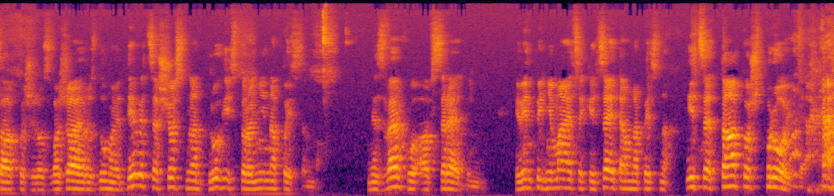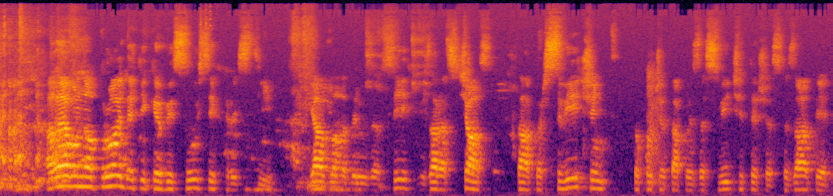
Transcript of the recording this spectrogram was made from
також розважає, роздумує, дивиться, щось на другій стороні написано. Не зверху, а всередині. І він піднімає це кільце, і там написано, і це також пройде. Але воно пройде тільки в Ісусі Христі. Я благодарю за всіх. І зараз час також свідчень, хто хоче також засвідчити, що сказати,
